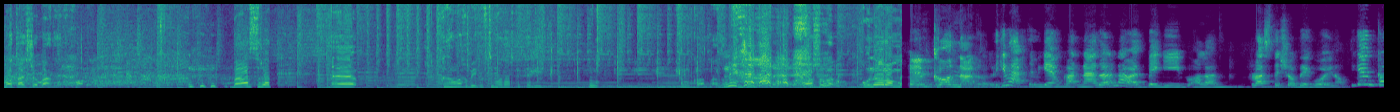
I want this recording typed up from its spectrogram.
ما تجربه داریم به هر صورت کدام وقت بگفتی مادر تکری؟ امکان نداره. ماشاءالله، اونا رو امکان نداره. دیگه وقتی میگه امکان نداره نباید بگی حالا راستشو بگو اینا. دیگه امکان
